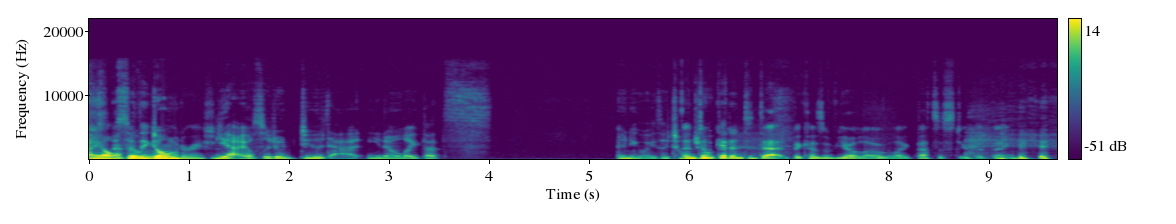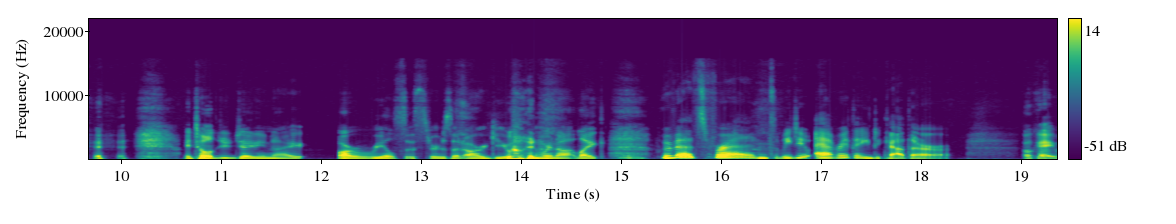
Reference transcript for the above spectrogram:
I also everything don't. Yeah, I also don't do that. You know, like that's. Anyways, I told and you. And don't get into debt because of YOLO. Like that's a stupid thing. I told you, JD and I are real sisters that argue, and we're not like we're best friends. We do everything together. Okay,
